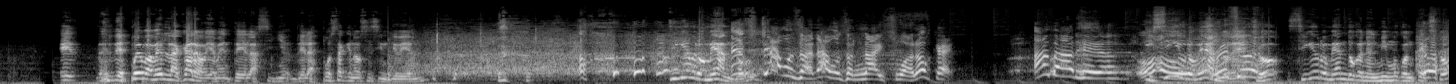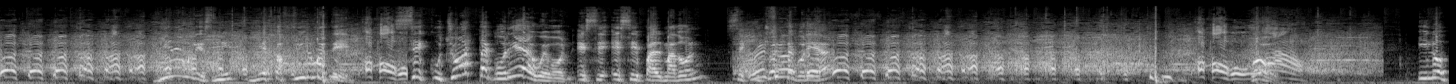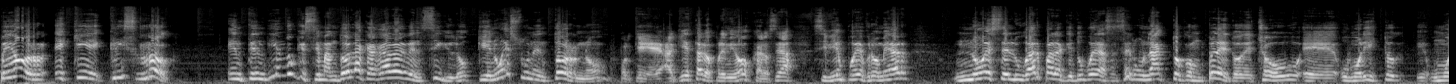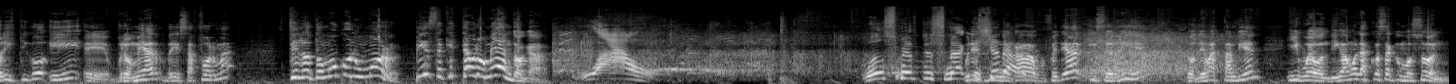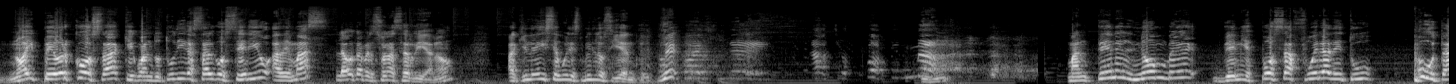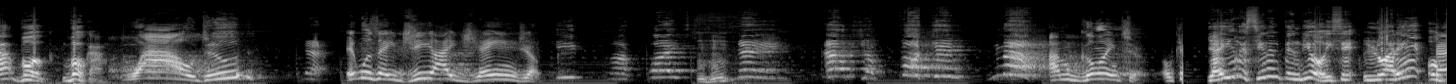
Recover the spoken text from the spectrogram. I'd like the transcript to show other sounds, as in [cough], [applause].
eh, [laughs] después va a ver la cara, obviamente, de la, de la esposa que no se sintió bien. [laughs] Sigue bromeando. That, was a, that was a nice one. Okay. I'm out here. Y sigue bromeando, de hecho. Sigue bromeando con el mismo contexto. Viene Will Smith y esta fírmate. Se escuchó hasta Corea, huevón. Ese, ese palmadón. Se escuchó hasta Corea. [laughs] Oh, wow. Y lo peor es que Chris Rock, entendiendo que se mandó la cagada del siglo, que no es un entorno, porque aquí están los premios Oscar, o sea, si bien puedes bromear, no es el lugar para que tú puedas hacer un acto completo de show eh, humoristo- eh, humorístico y eh, bromear de esa forma. Se lo tomó con humor. Piensa que está bromeando acá. Wow. Will Smith just smacked Will the Smith acaba de bofetear y se ríe. Los demás también. Y huevón, digamos las cosas como son. No hay peor cosa que cuando tú digas algo serio, además la otra persona se ría, ¿no? Aquí le dice Will Smith lo siguiente. Th- Mantén el nombre de mi esposa fuera de tu puta bo- boca. Wow, dude. It was a G.I. Jane jump. keep my wife's name out your fucking mouth. I'm going to. Y ahí recién entendió, dice, lo haré, ok.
